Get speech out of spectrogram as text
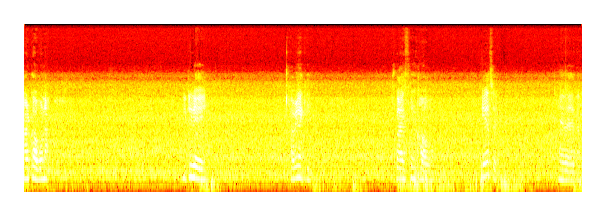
আর খাব না। ইটি রে। খাবি নাকি? আইসক্রিম খাওয়াবো। ঠিক আছে? হ্যাঁ হ্যাঁ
